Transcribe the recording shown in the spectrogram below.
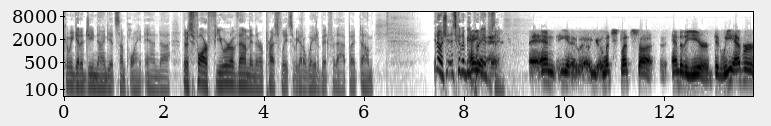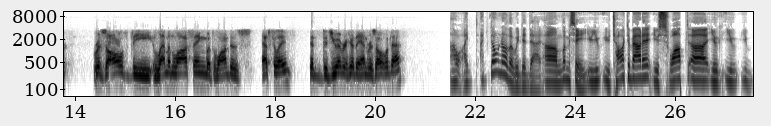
can we get a G90 at some point? And uh, there's far fewer of them in their press fleet, so we got to wait a bit for that. But um, you know, it's, it's going to be Hey, pretty uh, interesting. And you know, let's let's uh, end of the year. Did we ever resolve the lemon law thing with Wanda's Escalade? Did Did you ever hear the end result with that? Oh, I, I don't know that we did that. Um, let me see. You, you you talked about it. You swapped. Uh, you you you.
